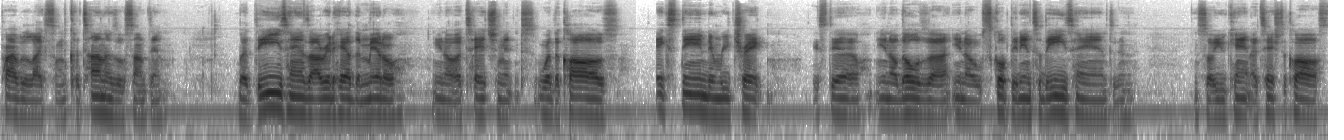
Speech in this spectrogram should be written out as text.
probably like some katanas or something. But these hands already have the metal, you know, attachments where the claws extend and retract. It's still, you know, those are, you know, sculpted into these hands and, and so you can't attach the claws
